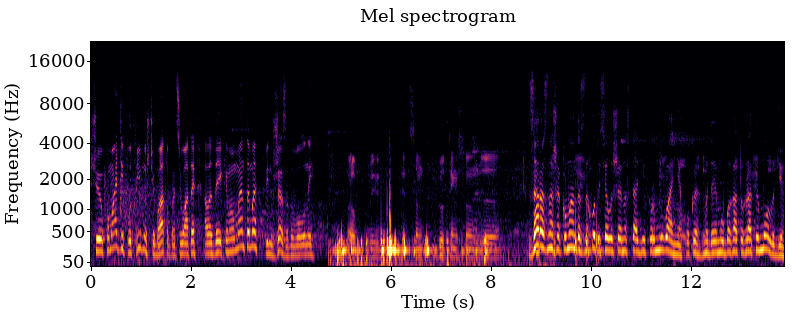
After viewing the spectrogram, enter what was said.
що його команді потрібно ще багато працювати, але деякими моментами він вже задоволений. Зараз наша команда знаходиться лише на стадії формування, поки ми даємо багато грати молоді.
